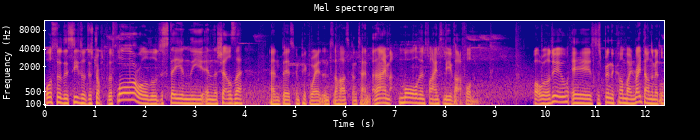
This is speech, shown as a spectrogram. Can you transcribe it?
Also, the seeds will just drop to the floor, or they'll just stay in the in the shells there, and birds can pick away at them to the heart's content. And I'm more than fine to leave that for them. What we'll do is just bring the combine right down the middle,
